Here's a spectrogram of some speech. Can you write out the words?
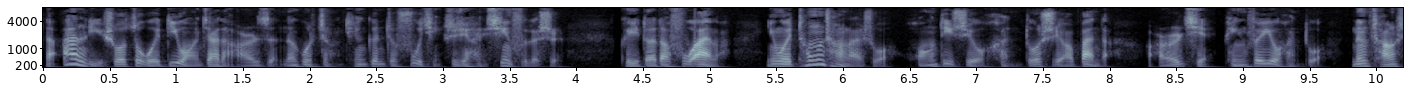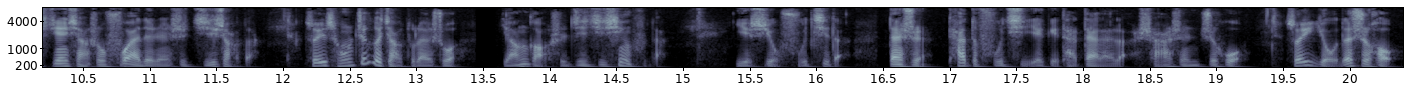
那按理说，作为帝王家的儿子，能够整天跟着父亲是件很幸福的事，可以得到父爱嘛？因为通常来说，皇帝是有很多事要办的，而且嫔妃又很多，能长时间享受父爱的人是极少的。所以从这个角度来说，杨镐是极其幸福的，也是有福气的。但是他的福气也给他带来了杀身之祸。所以有的时候，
